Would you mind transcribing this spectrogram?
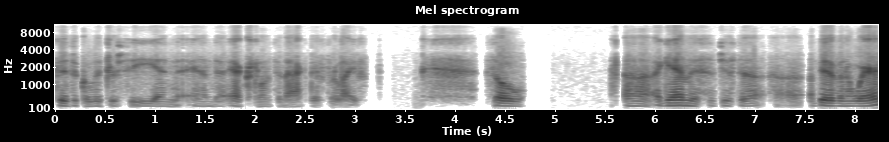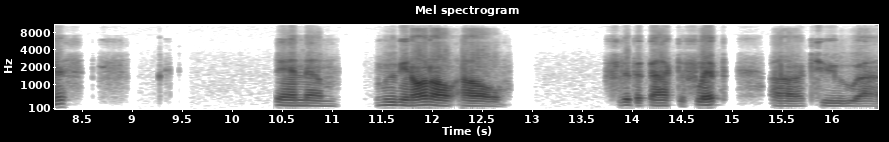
physical literacy and and uh, excellence and active for life. So uh, again, this is just a, a bit of an awareness. Then um, moving on, I'll, I'll flip it back to Flip uh, to uh,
